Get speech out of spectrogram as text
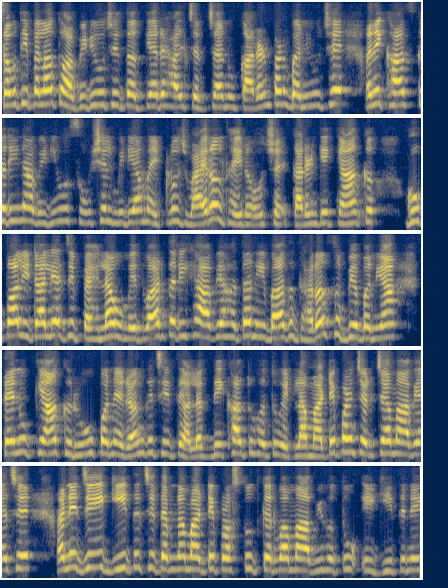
સૌથી પહેલા તો આ વીડિયો છે તો અત્યારે હાલ ચર્ચાનું કારણ પણ બન્યું છે અને ખાસ કરીને આ વીડિયો સોશિયલ મીડિયામાં એટલો જ વાયરલ થઈ રહ્યો છે. કારણ કે ક્યાંક ગોપાલ ઇટાલિયા જે પહેલા ઉમેદવાર તરીકે આવ્યા હતા ને એ બાદ ધારાસભ્ય બન્યા, તેનું ક્યાંક રૂપ અને રંગ છે તે અલગ દેખાતું હતું એટલા માટે પણ ચર્ચામાં આવ્યા છે. અને જે ગીત છે તેમના માટે પ્રસ્તુત કરવામાં આવ્યું હતું, એ ગીતને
